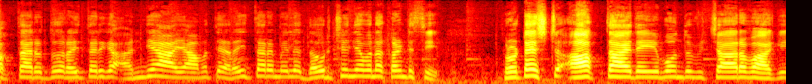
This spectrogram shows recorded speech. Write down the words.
ಆಗ್ತಾ ಇರೋದು ರೈತರಿಗೆ ಅನ್ಯಾಯ ಮತ್ತು ರೈತರ ಮೇಲೆ ದೌರ್ಜನ್ಯವನ್ನು ಖಂಡಿಸಿ ಪ್ರೊಟೆಸ್ಟ್ ಆಗ್ತಾ ಇದೆ ಈ ಒಂದು ವಿಚಾರವಾಗಿ.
